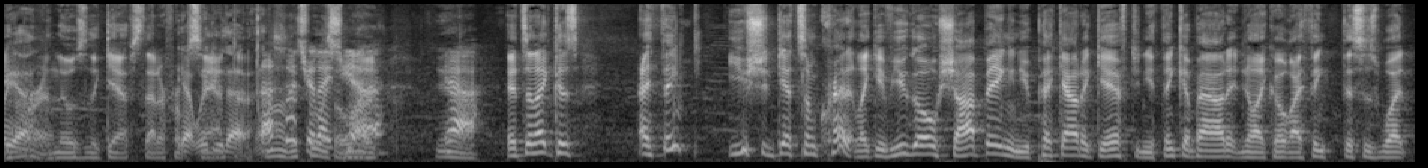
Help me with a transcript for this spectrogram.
paper, Oh, yeah. and those are the gifts that are from Yeah, we Santa. do that. That's Oh, a that's good really idea. smart. Yeah. It's a night because I think you should get some credit. Like if you go shopping and you pick out a gift and you think about it and you're like, oh, I think this is what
